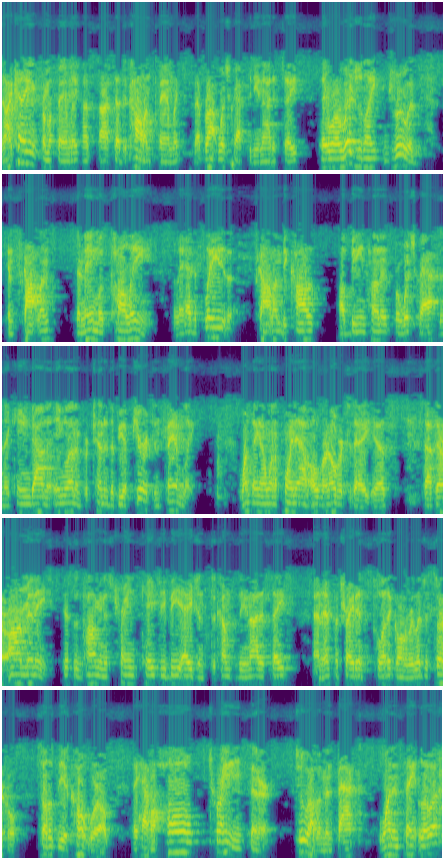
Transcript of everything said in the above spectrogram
Now, I came from a family, I, I said the Collins family, that brought witchcraft to the United States. They were originally Druids in Scotland. Their name was Colleen. They had to flee Scotland because of being hunted for witchcraft, and they came down to England and pretended to be a Puritan family. One thing I want to point out over and over today is that there are many, just as communists trained KGB agents to come to the United States and infiltrate into political and religious circles, so does the occult world. They have a whole training center, two of them in fact, one in St. Louis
